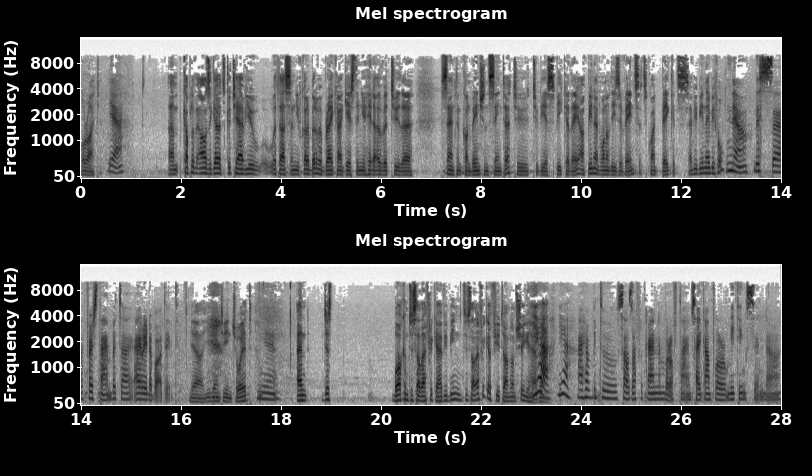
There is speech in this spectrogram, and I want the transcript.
All right. Yeah. Um, a couple of hours ago, it's good to have you with us, and you've got a bit of a break, I guess. Then you head over to the Sandton Convention Center to, to be a speaker there. I've been at one of these events. It's quite big. It's have you been there before? No, this is uh, first time, but I, I read about it. Yeah, you're going to enjoy it. Yeah. And just welcome to South Africa. Have you been to South Africa a few times? I'm sure you have. Yeah, yeah. I have been to South Africa a number of times. I come for meetings and uh,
